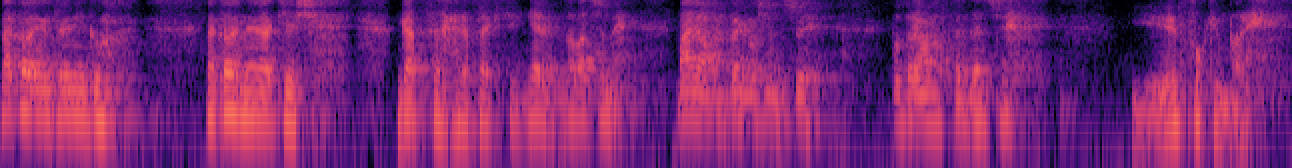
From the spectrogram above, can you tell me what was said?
na kolejnym treningu. na kolejne jakieś gadce, refleksji. Nie wiem, zobaczymy. Mają, Węgło 83. Pozdrawiam was serdecznie. Yeah, fucking buddy.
